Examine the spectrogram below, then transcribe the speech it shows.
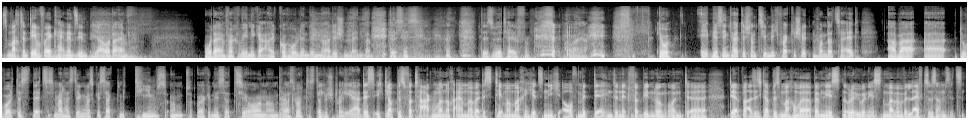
es macht in dem Fall keinen Sinn. Ja, oder einfach, oder einfach weniger Alkohol in den nordischen Ländern. Das ist, das wird helfen. Aber ja. Du, eh, wir sind heute schon ziemlich fortgeschritten von der Zeit. Aber äh, du wolltest, letztes Mal hast du irgendwas gesagt mit Teams und Organisation und was wolltest du da besprechen? Ja, das, ich glaube, das vertagen wir noch einmal, weil das Thema mache ich jetzt nicht auf mit der Internetverbindung und äh, der Basis. Ich glaube, das machen wir beim nächsten oder übernächsten Mal, wenn wir live zusammensitzen.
